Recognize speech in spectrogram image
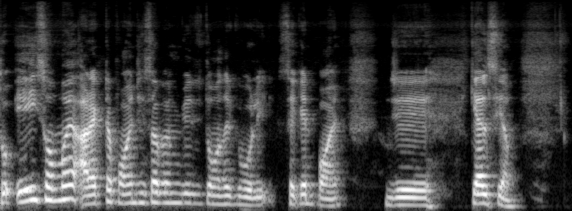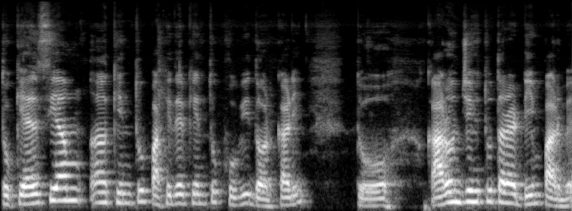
তো এই সময় আরেকটা পয়েন্ট হিসাবে আমি যদি তোমাদেরকে বলি সেকেন্ড পয়েন্ট যে ক্যালসিয়াম তো ক্যালসিয়াম কিন্তু পাখিদের কিন্তু খুবই দরকারি। তো কারণ যেহেতু তারা ডিম পারবে,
